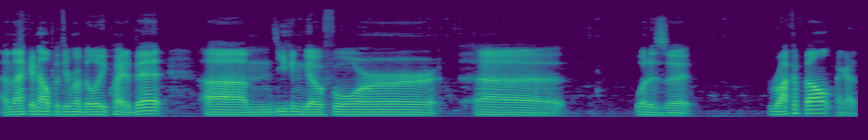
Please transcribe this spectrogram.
and that can help with your mobility quite a bit. Um, you can go for uh, what is it? Rocket Belt. I got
